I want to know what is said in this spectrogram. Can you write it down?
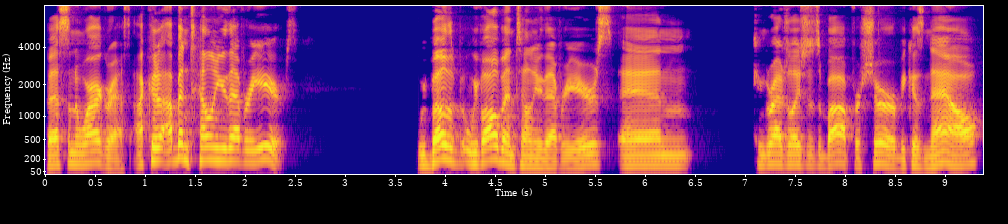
Best in the wiregrass. I could. I've been telling you that for years. We both. We've all been telling you that for years, and congratulations to Bob for sure because now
